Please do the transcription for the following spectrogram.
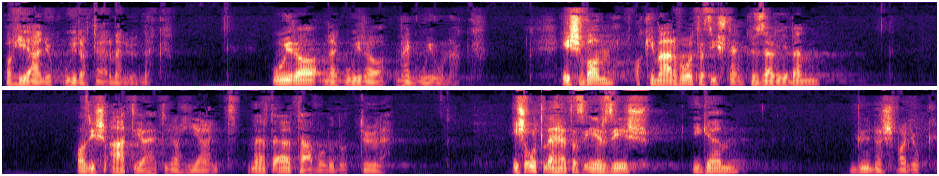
a hiányok újra termelődnek. Újra meg újra megújulnak. És van, aki már volt az Isten közelében, az is átélheti a hiányt, mert eltávolodott tőle. És ott lehet az érzés, igen, bűnös vagyok,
